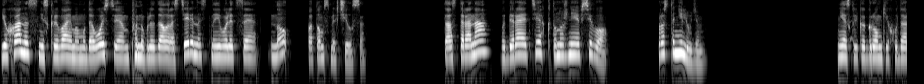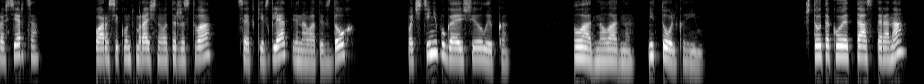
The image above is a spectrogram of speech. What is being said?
Йоханнес с нескрываемым удовольствием понаблюдал растерянность на его лице, но потом смягчился. Та сторона выбирает тех, кто нужнее всего. Просто не людям. Несколько громких ударов сердца, пара секунд мрачного торжества, цепкий взгляд, виноватый вздох, почти не пугающая улыбка. Ладно, ладно, не только им. Что такое та сторона,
